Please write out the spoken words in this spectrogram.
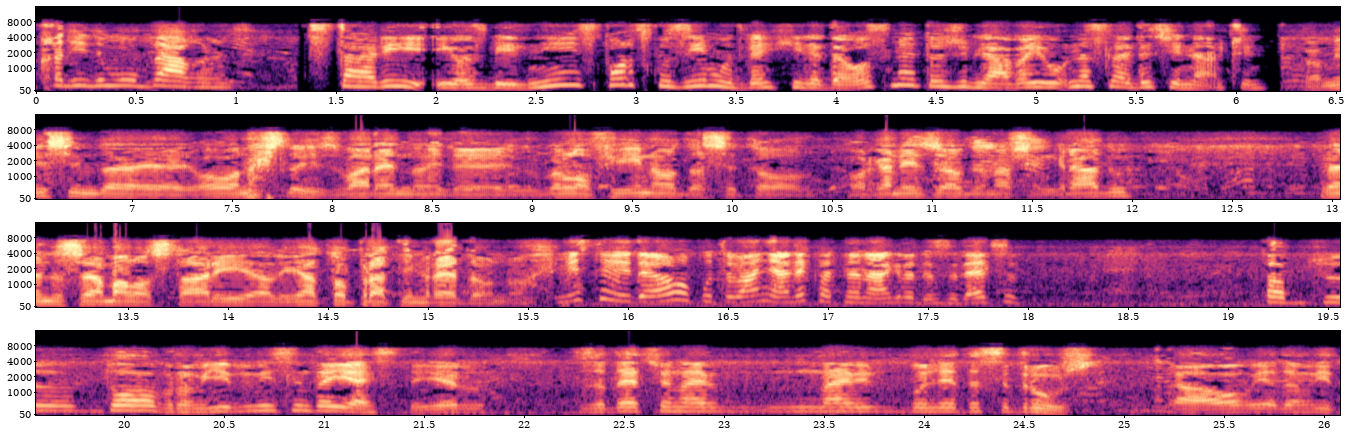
kad idemo u Beograd. Stariji i ozbiljniji sportsku zimu 2008. doživljavaju na sledeći način. Pa mislim da je ovo nešto izvaredno i da je vrlo fino da se to organizuje ovde u našem gradu. Premda sam ja malo stariji, ali ja to pratim redovno. Mislite li da je ovo putovanje adekvatna nagrada za decu? Pa dobro, mislim da jeste, jer za decu je naj, najbolje da se druže, a ovo je jedan vid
